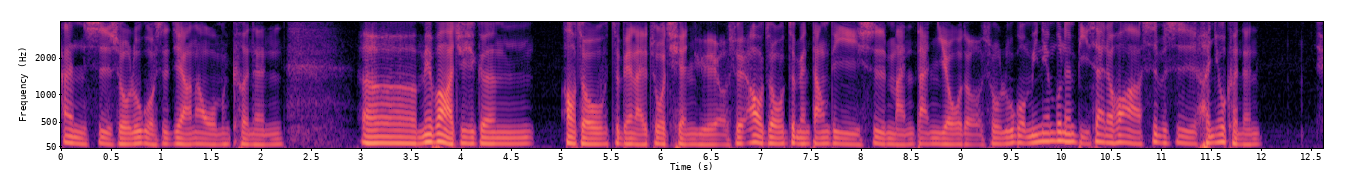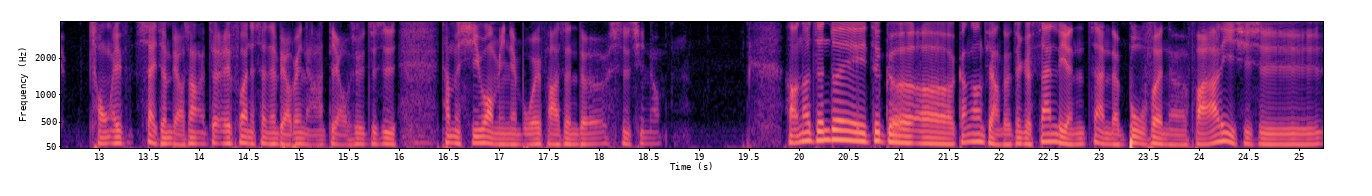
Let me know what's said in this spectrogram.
暗示说，如果是这样，那我们可能呃没有办法继续跟澳洲这边来做签约哦。所以澳洲这边当地是蛮担忧的，说如果明年不能比赛的话，是不是很有可能？从 F 赛程表上，在 F1 的赛程表被拿掉，所以这是他们希望明年不会发生的事情哦。好，那针对这个呃刚刚讲的这个三连战的部分呢，法拉利其实。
